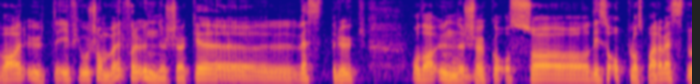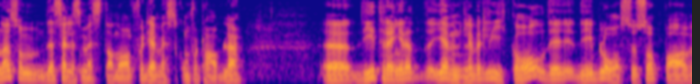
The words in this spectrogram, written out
var ute i fjor sommer for å undersøke eh, vestbruk. Og da undersøke også disse oppblåsbare vestene, som det selges mest av nå, for de er mest komfortable. Uh, de trenger et jevnlig vedlikehold. De, de blåses opp av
